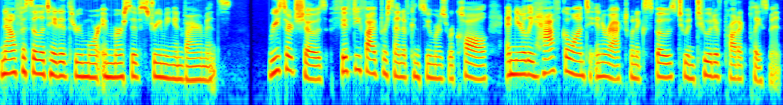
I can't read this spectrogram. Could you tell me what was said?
now facilitated through more immersive streaming environments. Research shows 55% of consumers recall, and nearly half go on to interact when exposed to intuitive product placement.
